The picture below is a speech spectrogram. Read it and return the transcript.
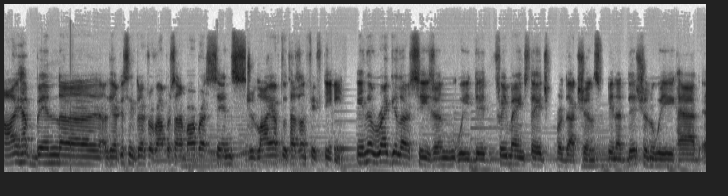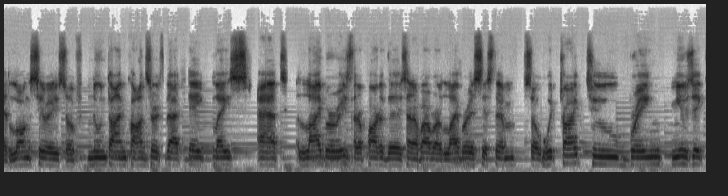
I have been uh, the artistic director of Opera Santa Barbara since July of 2015. In a regular season, we did three main stage productions. In addition, we had a long series of noontime concerts that take place at libraries that are part of the Santa Barbara library system. So we try to bring music,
